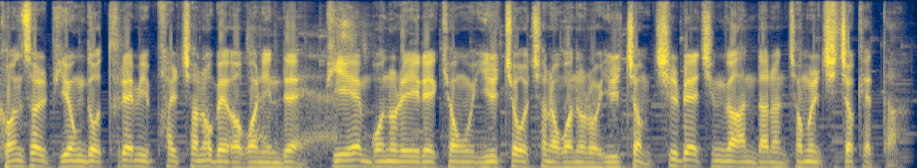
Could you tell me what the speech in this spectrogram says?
건설 비용도 트램이 8,500억 원인데 비해 모노레일의 경우 1조 5천억 원으로 1.7배 증가한다는 점을 지적했다.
